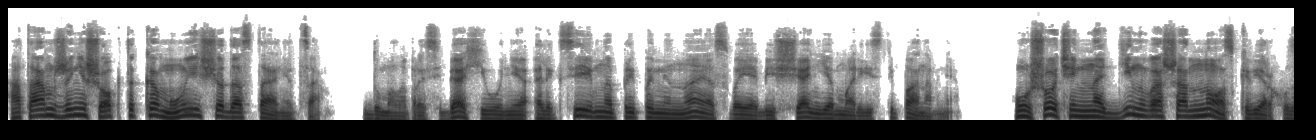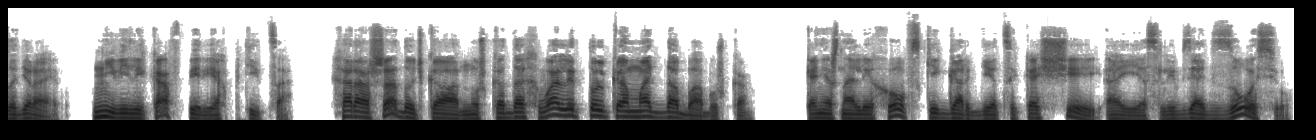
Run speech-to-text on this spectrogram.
А там женишок-то кому еще достанется? Думала про себя Хиония Алексеевна, припоминая свои обещания Марии Степановне. Уж очень Надин ваша нос кверху задирает. Невелика в перьях птица. Хороша дочка Аннушка, да хвалит только мать да бабушка. Конечно, Лиховский гордец и Кощей, а если взять Зосю...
